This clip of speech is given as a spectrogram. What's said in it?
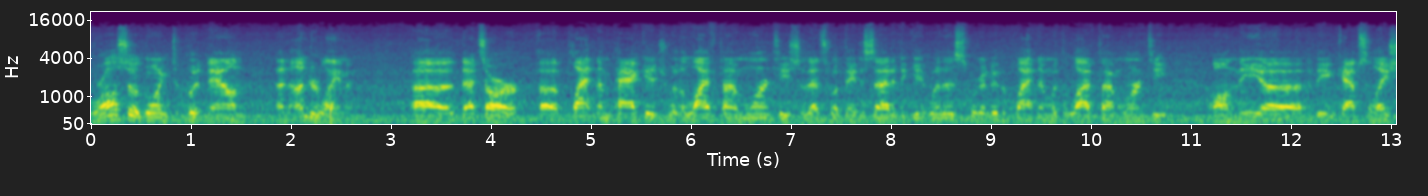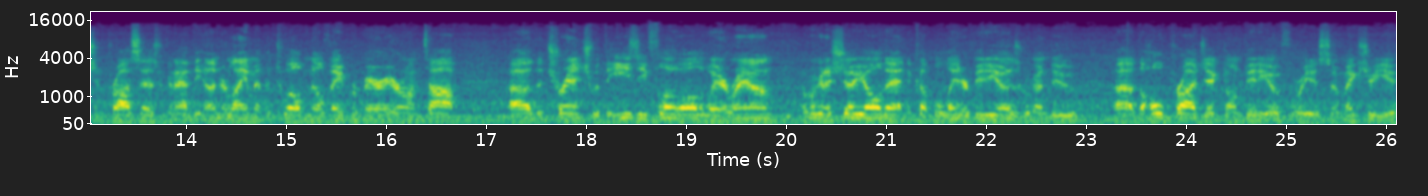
We're also going to put down an underlayment. Uh, that's our uh, platinum package with a lifetime warranty, so that's what they decided to get with us. We're going to do the platinum with the lifetime warranty on the uh, the encapsulation process. We're going to have the underlayment, the 12 mil vapor barrier on top, uh, the trench with the easy flow all the way around, and we're going to show you all that in a couple later videos. We're going to do uh, the whole project on video for you, so make sure you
